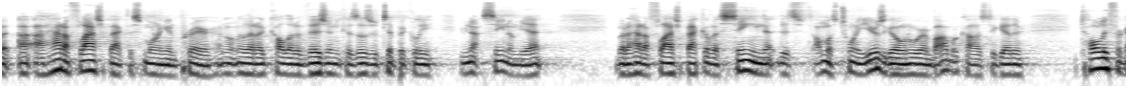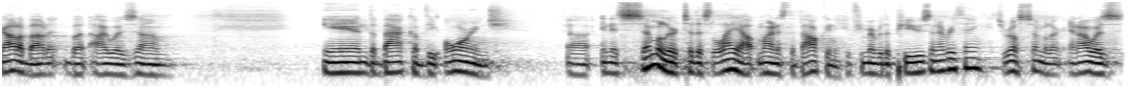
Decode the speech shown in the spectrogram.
But I, I, had a flashback this morning in prayer. I don't know that I'd call it a vision because those are typically, you've not seen them yet. But I had a flashback of a scene that that's almost 20 years ago when we were in Bible college together. Totally forgot about it, but I was um, in the back of the orange. Uh, and it's similar to this layout minus the balcony. If you remember the pews and everything, it's real similar. And I was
